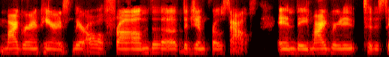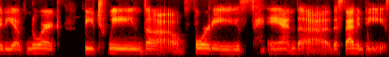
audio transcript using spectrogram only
my grandparents, they're all from the, the Jim Crow South, and they migrated to the city of Newark between the 40s and the, the 70s.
